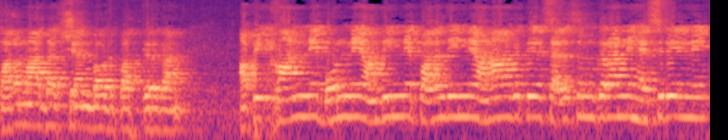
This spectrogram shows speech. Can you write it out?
පරමාදර්ශයන් බවට පත් කරගන්නේ. අපි කන්නේ බොන්නේ අඳින්නේ පළඳින්නේ අනාගතය සැලසුම් කරන්නේ හැසිරෙන්නේ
